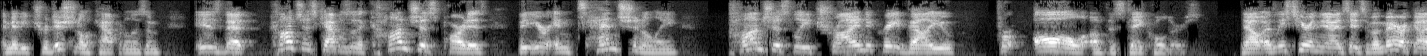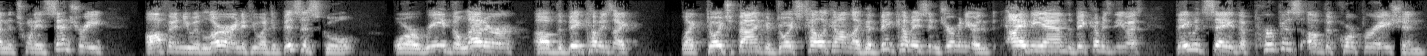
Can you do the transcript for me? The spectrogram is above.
and maybe traditional capitalism is that conscious capitalism, the conscious part is that you're intentionally, consciously trying to create value for all of the stakeholders. Now, at least here in the United States of America in the 20th century, often you would learn if you went to business school or read the letter of the big companies like like Deutsche Bank or Deutsche Telekom, like the big companies in Germany or the IBM, the big companies in the US, they would say the purpose of the corporation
